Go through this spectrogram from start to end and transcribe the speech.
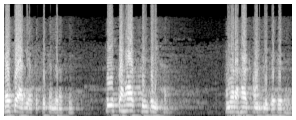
कैसे आ गया कुत्ते के अंदर रखे? तो उसका हार्ट सिंपल था। हमारा हार्ट कॉम्प्लिकेटेड है।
